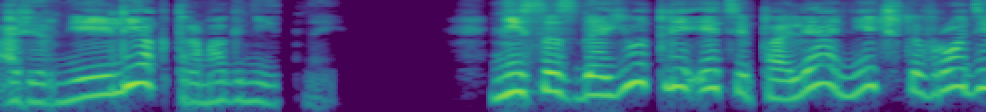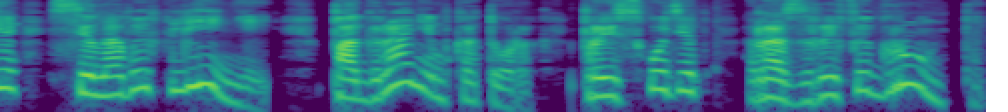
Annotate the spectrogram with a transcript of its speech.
а вернее электромагнитной. Не создают ли эти поля нечто вроде силовых линий, по граням которых происходит разрыв и грунта?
